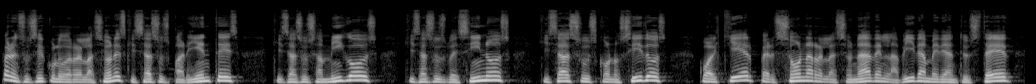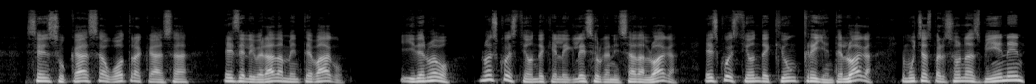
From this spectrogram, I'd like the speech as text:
pero en su círculo de relaciones, quizás sus parientes, quizás sus amigos, quizás sus vecinos, quizás sus conocidos, cualquier persona relacionada en la vida mediante usted, sea en su casa u otra casa, es deliberadamente vago. Y de nuevo, no es cuestión de que la iglesia organizada lo haga, es cuestión de que un creyente lo haga. Y muchas personas vienen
